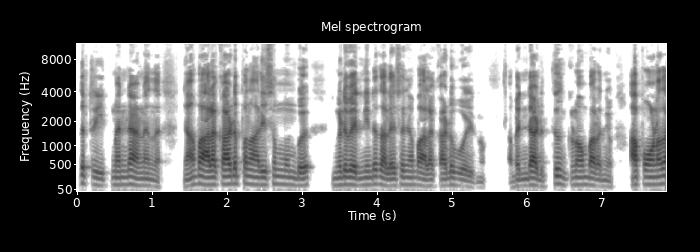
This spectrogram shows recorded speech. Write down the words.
ഇത് ട്രീറ്റ്മെന്റ് ആണെന്ന്. ഞാൻ പാലക്കാട് ഇപ്പൊ നാല് ദിവസം മുമ്പ് ഇങ്ങോട്ട് വരുന്നതിന്റെ തലേദിവസം ഞാൻ പാലക്കാട് പോയിരുന്നു. അപ്പൊ എന്റെ അടുത്ത് നിൽക്കണോൻ പറഞ്ഞു. ആ പോണത്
